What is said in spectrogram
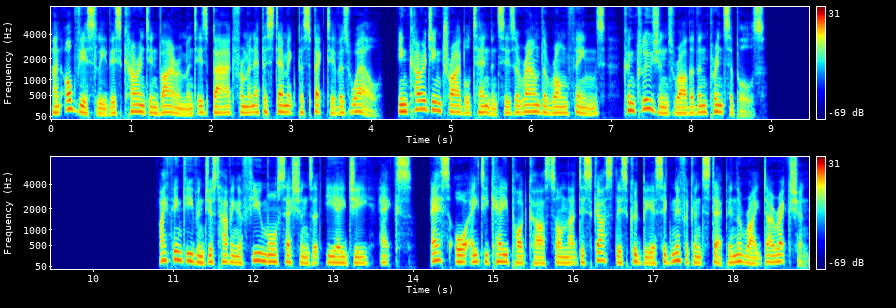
And obviously, this current environment is bad from an epistemic perspective as well, encouraging tribal tendencies around the wrong things, conclusions rather than principles. I think even just having a few more sessions at EAG, X, S or 80K podcasts on that discuss this could be a significant step in the right direction.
